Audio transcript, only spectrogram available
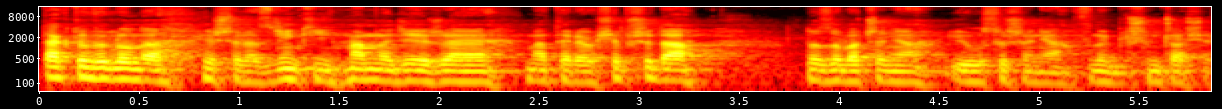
Tak to wygląda. Jeszcze raz dzięki. Mam nadzieję, że materiał się przyda. Do zobaczenia i usłyszenia w najbliższym czasie.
